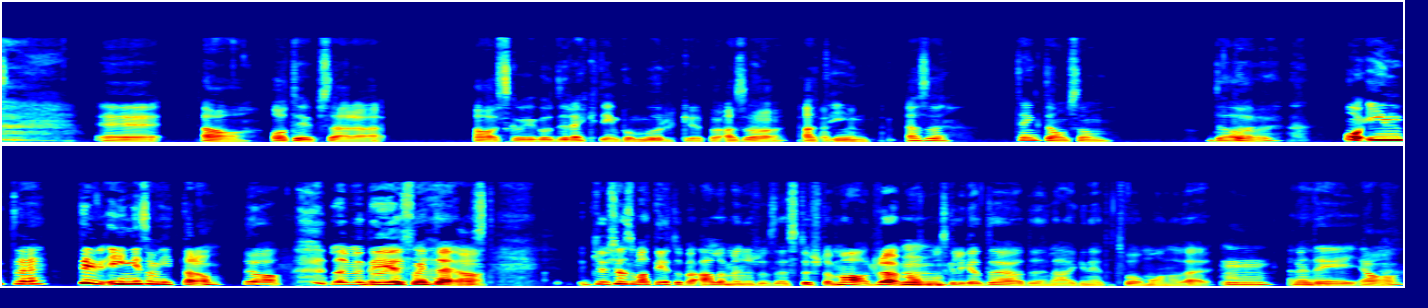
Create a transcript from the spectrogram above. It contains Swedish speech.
Eh, ja, och typ så här, ja, ska vi gå direkt in på mörkret? Alltså att in, alltså tänk de som dör. Dör. Och inte, det är ingen som hittar dem. Ja, nej men det Men är så inte- hemskt. Gud, Det känns som att det är typ alla människors här största mardröm att Mm. man ska ligga död i en lägenhet i två månader. Mm, men det är, ja.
